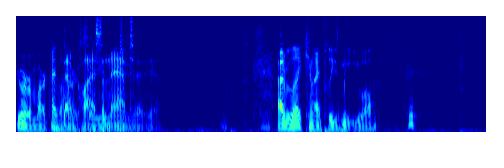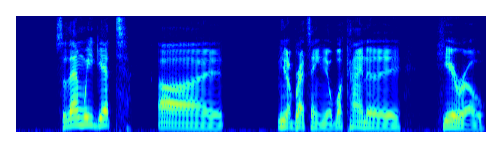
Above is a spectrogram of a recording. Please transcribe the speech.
You were a mark for I've the better heart, so class than that. that, yeah. I'd be like, "Can I please meet you all?" so then we get, uh, you know, Bret saying, you know, what kind of hero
